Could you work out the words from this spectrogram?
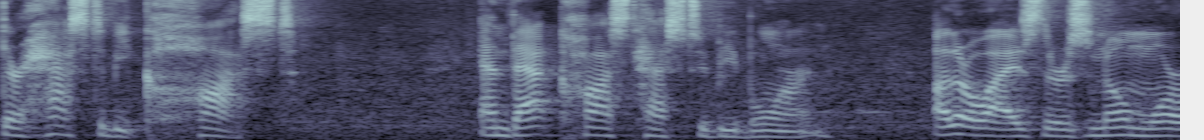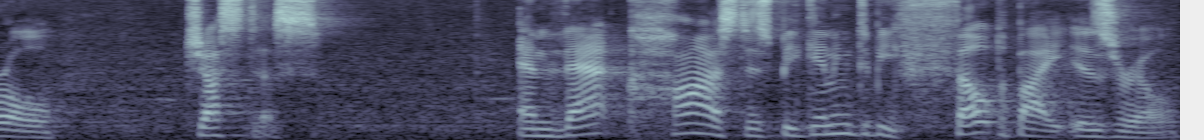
there has to be cost. And that cost has to be borne. Otherwise, there's no moral justice. And that cost is beginning to be felt by Israel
